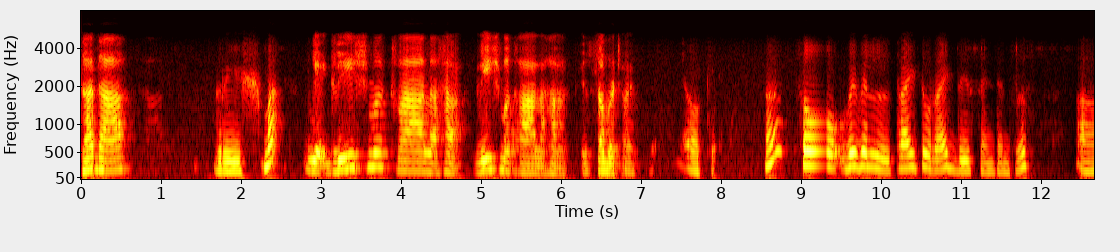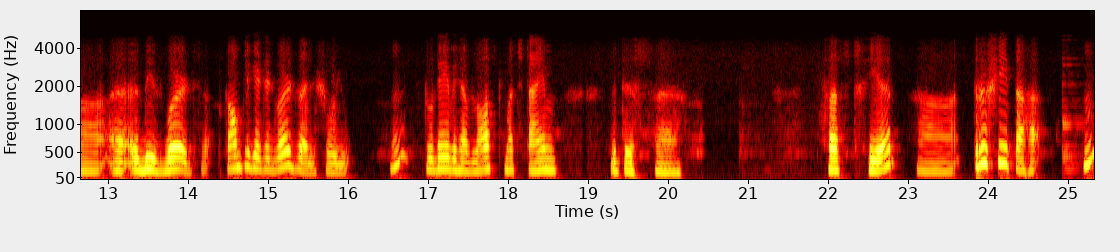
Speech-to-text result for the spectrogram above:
tada ग्रीष्म yeah, grishma kalah grishma kalah is summertime okay huh? so we will try to write these sentences uh, uh, these words complicated words i'll show you hmm? today we have lost much time with this uh, first here uh, trishitah hmm?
